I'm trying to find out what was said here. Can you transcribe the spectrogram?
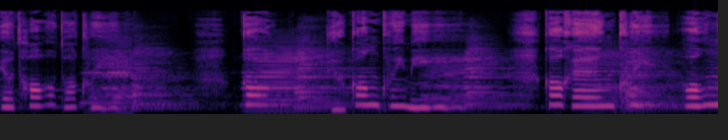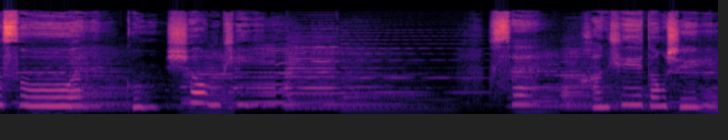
着土大开，讲着讲几暝，搁掀开往事的旧相片，细汉彼当时，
